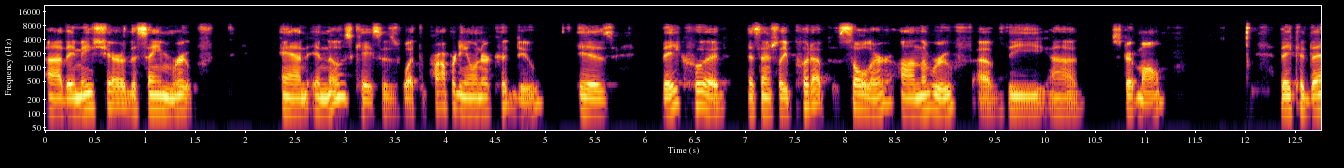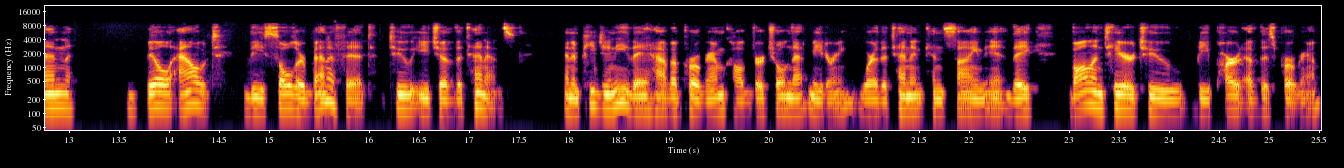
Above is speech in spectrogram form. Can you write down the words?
Uh, they may share the same roof, and in those cases, what the property owner could do is they could essentially put up solar on the roof of the uh, strip mall. They could then bill out the solar benefit to each of the tenants. And in PG&E, they have a program called virtual net metering where the tenant can sign in. They volunteer to be part of this program.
